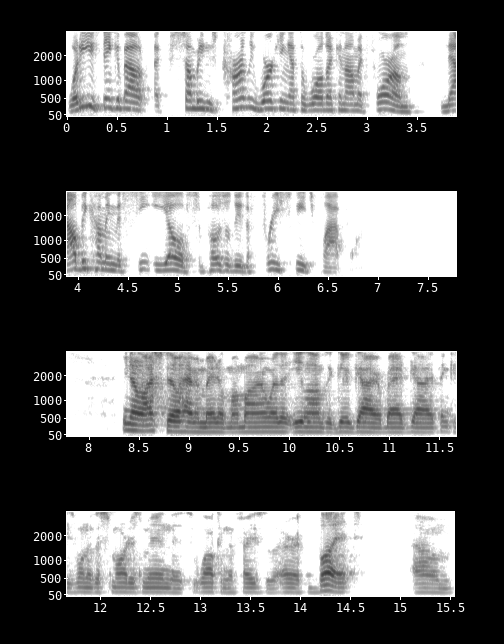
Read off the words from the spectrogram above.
what do you think about uh, somebody who's currently working at the World Economic Forum now becoming the CEO of supposedly the free speech platform? You know, I still haven't made up my mind whether Elon's a good guy or bad guy. I think he's one of the smartest men that's walking the face of the earth. But Um,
